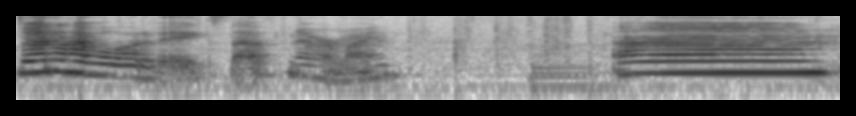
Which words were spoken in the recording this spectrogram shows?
But I don't have a lot of eggs though. Never mind. Um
